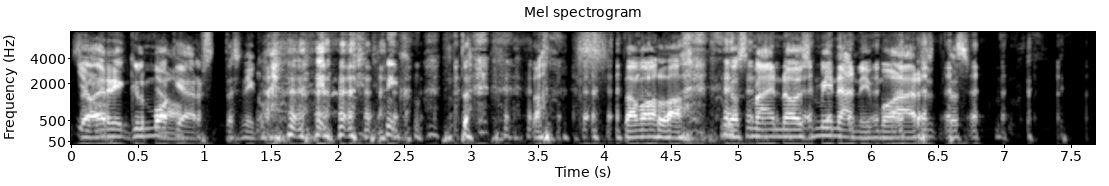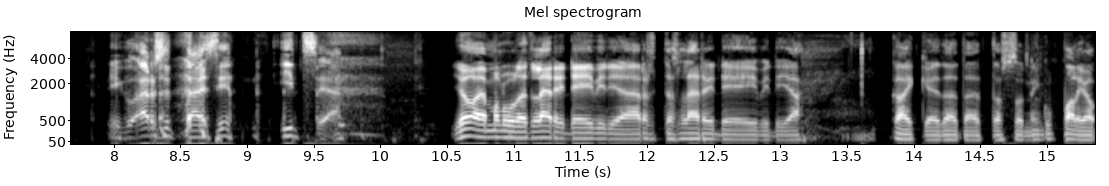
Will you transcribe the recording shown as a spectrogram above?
Se Joo. on eri, kyllä muakin ärsyttäisi niinku, niinku, ta, ta, tavallaan, jos mä en olisi minä, niin mua ärsyttäisi, niinku ärsyttäisin itseään. Joo, ja mä luulen, että Larry Davidia ärsyttäisi Larry David ja kaikkea tätä, että tossa on niinku paljon,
